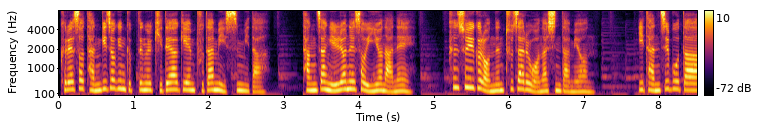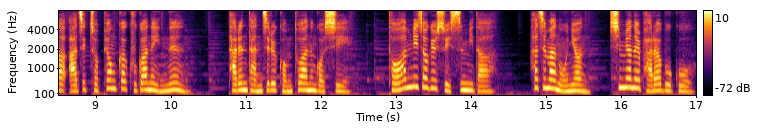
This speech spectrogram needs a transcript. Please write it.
그래서 단기적인 급등을 기대하기엔 부담이 있습니다. 당장 1년에서 2년 안에 큰 수익을 얻는 투자를 원하신다면 이 단지보다 아직 저평가 구간에 있는 다른 단지를 검토하는 것이 더 합리적일 수 있습니다. 하지만 5년, 10년을 바라보고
